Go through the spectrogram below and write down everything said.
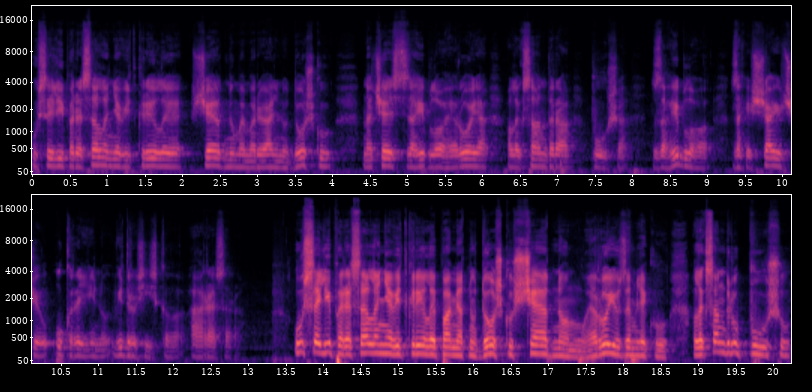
У селі переселення відкрили ще одну меморіальну дошку на честь загиблого героя Олександра Пуша, загиблого, захищаючи Україну від російського агресора. У селі переселення відкрили пам'ятну дошку ще одному герою земляку Олександру Пушу,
